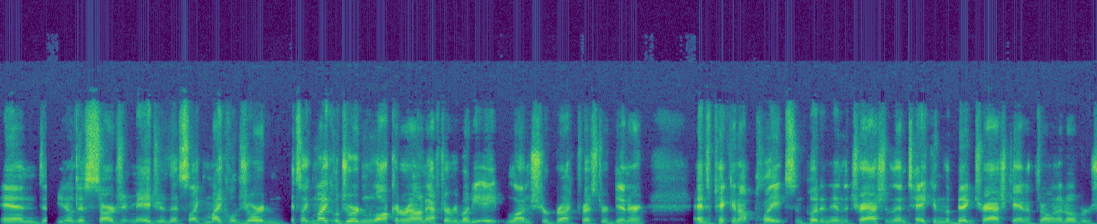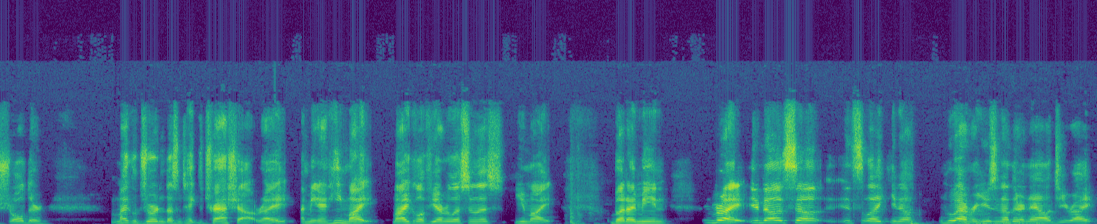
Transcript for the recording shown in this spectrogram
And you know, this sergeant major that's like Michael Jordan. It's like Michael Jordan walking around after everybody ate lunch or breakfast or dinner and picking up plates and putting in the trash and then taking the big trash can and throwing it over his shoulder. Michael Jordan doesn't take the trash out, right? I mean, and he might. Michael, if you ever listen to this, you might. But I mean, right, you know, so it's like, you know, whoever, use another analogy, right?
